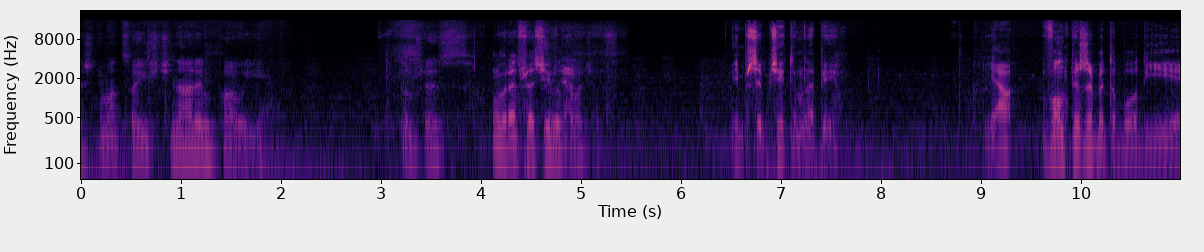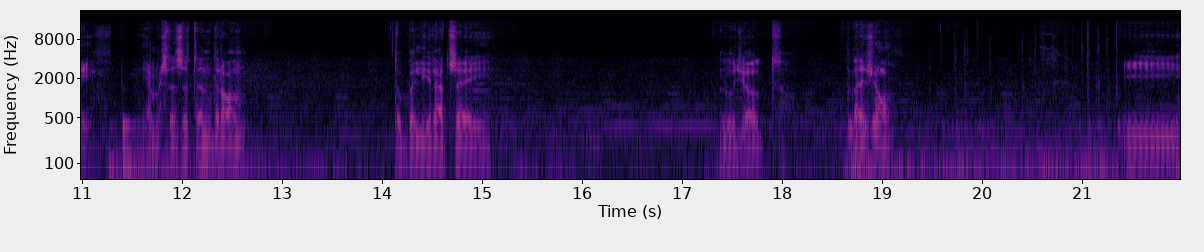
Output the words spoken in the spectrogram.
Też nie ma co iść na rympał i dobrze jest Wręcz przeciwnie. Im szybciej, tym lepiej. Ja wątpię, żeby to było DEA. Ja myślę, że ten dron to byli raczej ludzie od Lezion. I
